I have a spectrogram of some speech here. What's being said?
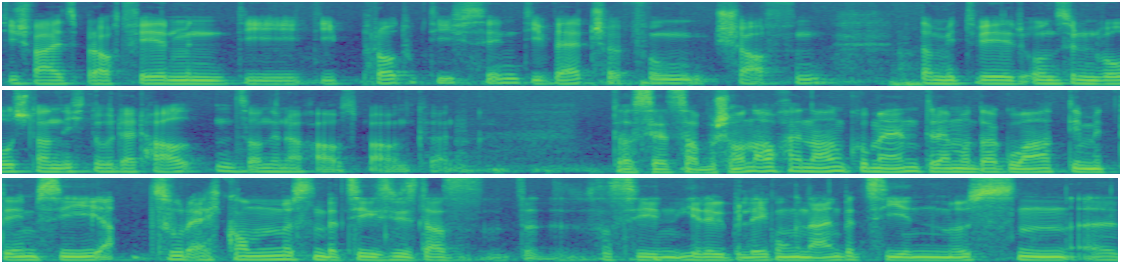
die Schweiz braucht Firmen, die, die produktiv sind, die Wertschöpfung schaffen, damit wir unseren Wohlstand nicht nur erhalten, sondern auch ausbauen können. Das ist jetzt aber schon auch ein Argument, Raymond Aguati, mit dem Sie zurechtkommen müssen, beziehungsweise das, dass Sie in Ihre Überlegungen einbeziehen müssen, äh,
